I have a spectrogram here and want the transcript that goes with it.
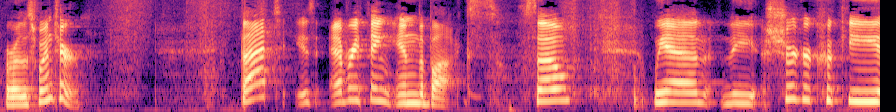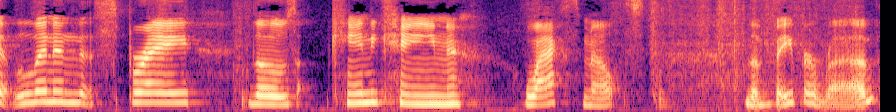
for this winter. That is everything in the box. So we had the sugar cookie linen spray, those candy cane wax melts, the vapor rub,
